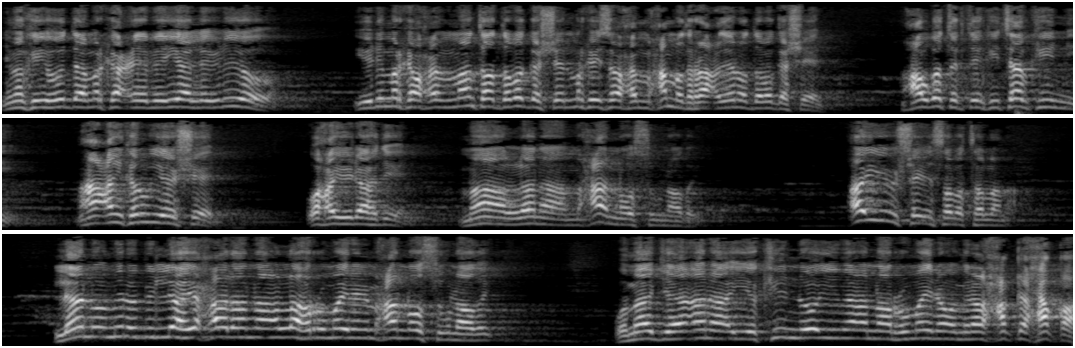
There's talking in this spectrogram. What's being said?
Nimanka yahuudda markaa ceebeeyaa la yidhioo yidhi marka waxay maantaa daba gasheen markaysa waxay muxamed raacdeen oo daba gasheen. Maxaa uga tagteen kitaabkiinnii maxaa caynkan u yeesheen? Waxay yidhaahdeen maa lanaa maxaa noo sugnaaday? Ayu shayin sabata lana. Laa nu'minu billaahi xaalaanaan allah rumaynayn maxaa noo sugnaaday? Wamaa jaa'anaa iyo kii noo yimi annaan rumaynayn oo min alxaqi xaqa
